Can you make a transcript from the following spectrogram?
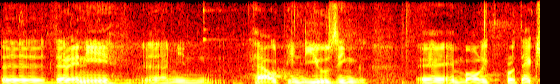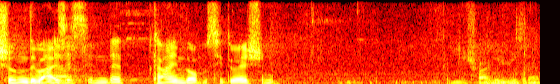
uh, there any, uh, I mean, help in using uh, embolic protection devices in that kind of situation? Can you try to use that?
